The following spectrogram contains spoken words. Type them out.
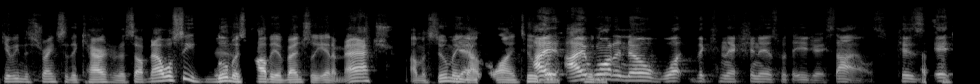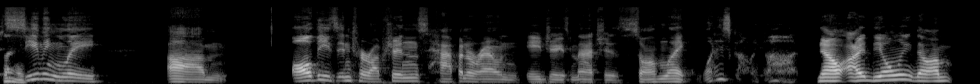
giving the strengths of the character to self. Now we'll see Yeah. Lumis probably eventually in a match. I'm assuming Yeah. down the line too. I, I want to know what the connection is with AJ Styles because it seemingly um all these interruptions happen around AJ's matches. So I'm like, what is going on? Now, I the only now I'm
